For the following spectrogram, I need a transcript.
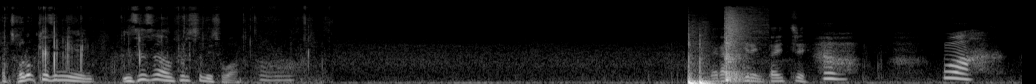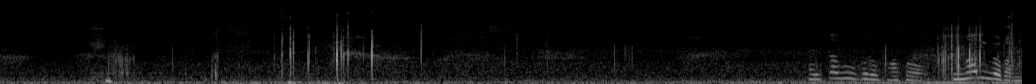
아, 저렇게 생긴 이 스스한 풀숲이 좋아. 내가 이 길에 있다 했지? 우와. 발자국으로 봐서 두 마리인 것 같네.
